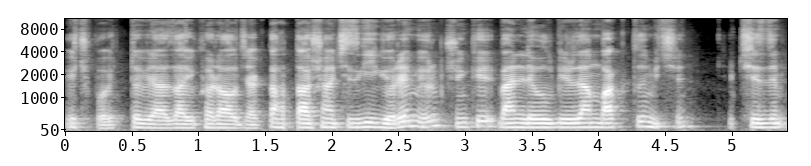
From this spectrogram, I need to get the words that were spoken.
3 boyutta biraz daha yukarı alacaktı. Hatta şu an çizgiyi göremiyorum çünkü ben level 1'den baktığım için çizdim.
